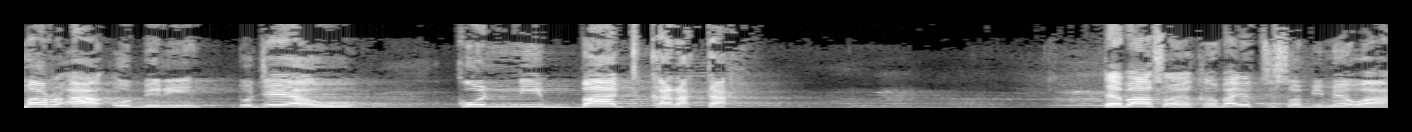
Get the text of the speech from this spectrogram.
mara obìnrin tó jẹ́yàwó kó ní bad character. Tẹ́bá sọ ẹ̀kan bá yóò ti sọ bí mẹ́wàá.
